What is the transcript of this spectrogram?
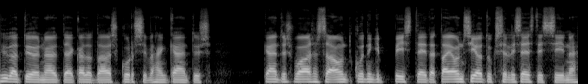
hyvä työnäyte ja katsotaan, jos kurssi vähän kääntys, kääntys Vaasassa on kuitenkin pisteitä, tai on sijoituksellisesti siinä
